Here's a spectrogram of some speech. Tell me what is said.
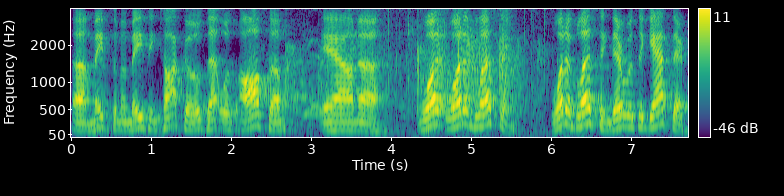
uh, made some amazing tacos. That was awesome. And uh, what, what a blessing. What a blessing. There was a gap there.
